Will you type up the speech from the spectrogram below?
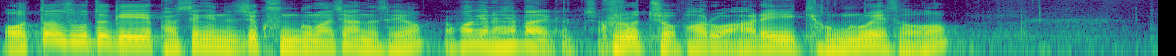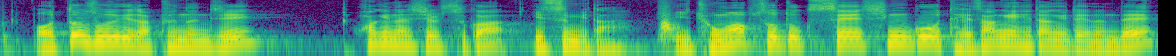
어떤 소득이 발생했는지 궁금하지 않으세요? 확인을 해봐야겠죠. 그렇죠. 바로 아래 이 경로에서 어떤 소득이 잡혔는지 확인하실 수가 있습니다. 이 종합소득세 신고 대상에 해당이 되는데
